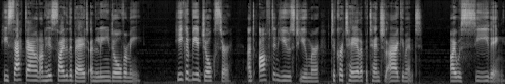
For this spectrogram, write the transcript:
He sat down on his side of the bed and leaned over me. He could be a jokester and often used humour to curtail a potential argument. I was seething.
